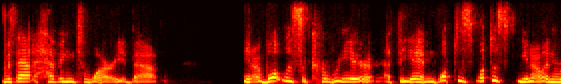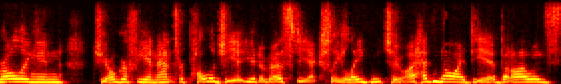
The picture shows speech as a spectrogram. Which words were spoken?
without having to worry about you know, what was the career at the end? What does what does you know enrolling in geography and anthropology at university actually lead me to? I had no idea, but I was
